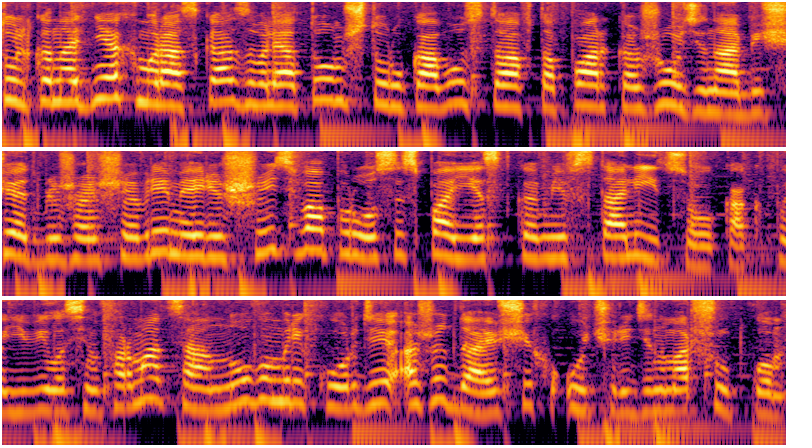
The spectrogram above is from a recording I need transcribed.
Только на днях мы рассказывали о том, что руководство автопарка «Жодина» обещает в ближайшее время решить вопросы с поездками в столицу, как появилась информация о новом рекорде ожидающих очереди на маршрутку.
